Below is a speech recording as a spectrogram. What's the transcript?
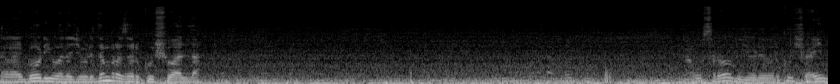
دغه ګوډي وله جوړې دومره زرکو شو هلته نه اوس روډي جوړې ورکو شو عین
